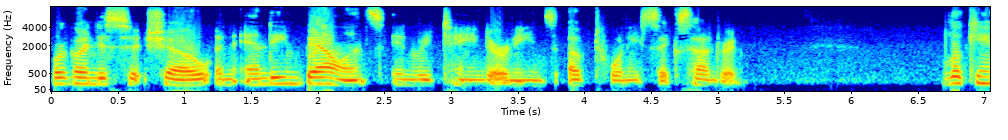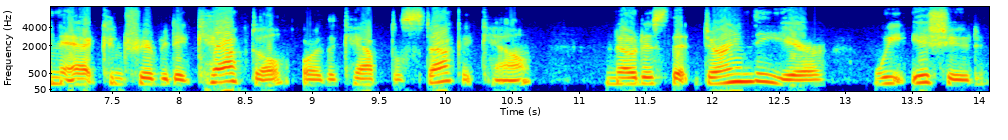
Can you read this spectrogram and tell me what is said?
we're going to show an ending balance in retained earnings of 2600 looking at contributed capital or the capital stock account notice that during the year we issued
